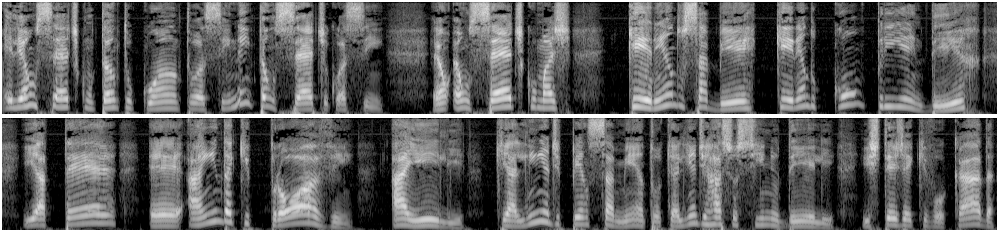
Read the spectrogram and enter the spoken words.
ele é um cético um tanto quanto assim, nem tão cético assim. É, é um cético, mas querendo saber, querendo compreender e até, é, ainda que provem a ele que a linha de pensamento, que a linha de raciocínio dele esteja equivocada,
